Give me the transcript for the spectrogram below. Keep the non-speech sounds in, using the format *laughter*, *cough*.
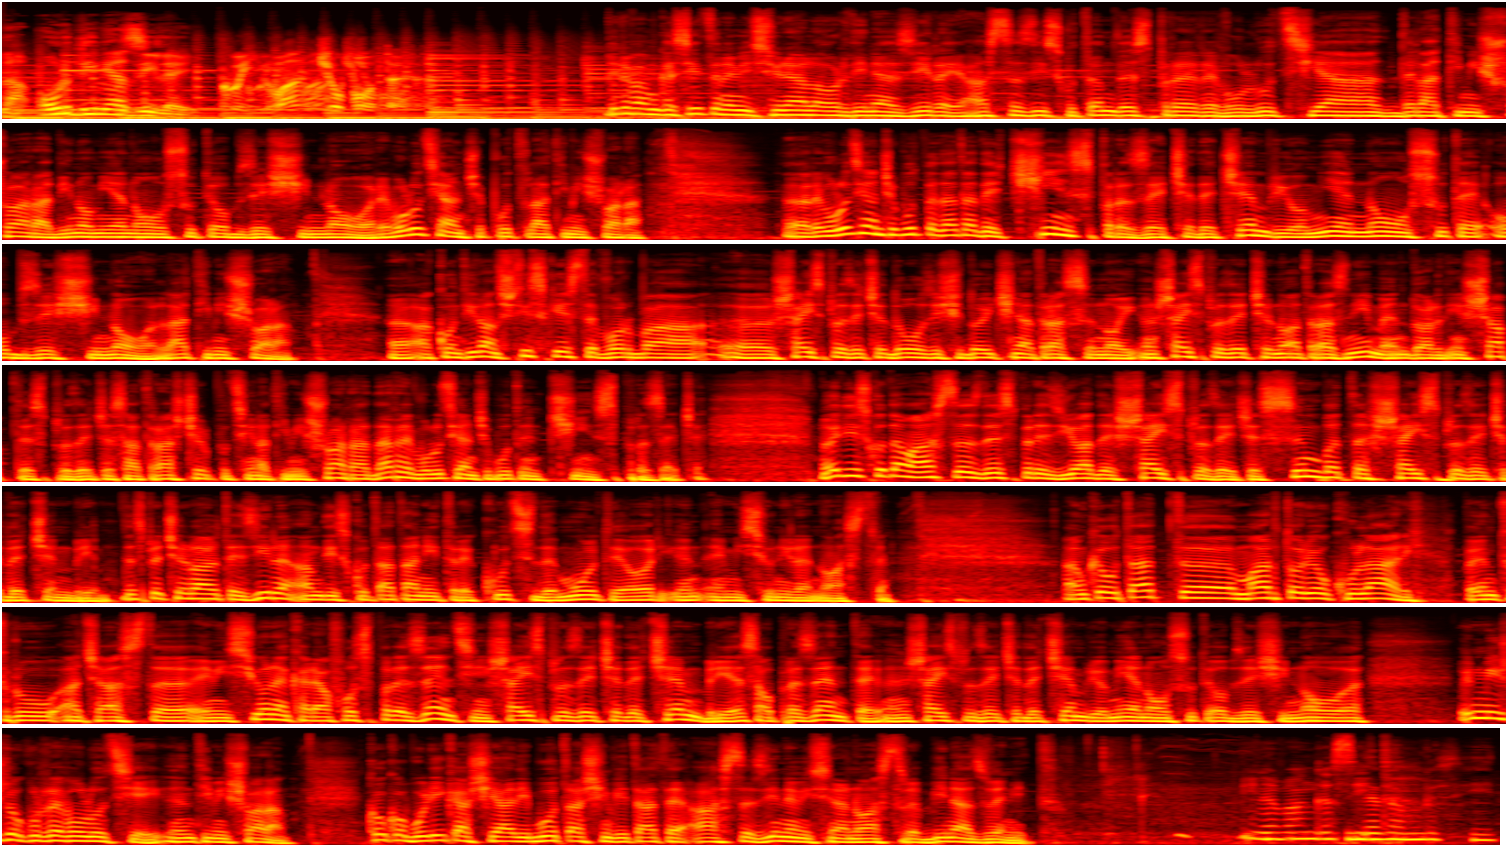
la Ordinea Zilei cu Ioan Ciobotă. Bine v-am găsit în emisiunea la Ordinea Zilei. Astăzi discutăm despre Revoluția de la Timișoara din 1989. Revoluția a început la Timișoara. Revoluția a început pe data de 15 decembrie 1989, la Timișoara. A continuat, știți că este vorba 16-22 cine a tras în noi. În 16 nu a tras nimeni, doar din 17 s-a tras cel puțin la Timișoara, dar Revoluția a început în 15. Noi discutăm astăzi despre ziua de 16, sâmbătă 16 decembrie. Despre celelalte zile am discutat anii trecuți de multe ori în emisiunile noastre. Am căutat uh, martori oculari pentru această emisiune care au fost prezenți în 16 decembrie sau prezente în 16 decembrie 1989 în mijlocul Revoluției, în Timișoara. Coco Bulica și Adi Buta și invitate astăzi în emisiunea noastră. Bine ați venit! Bine v-am găsit! Bine v-am găsit!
